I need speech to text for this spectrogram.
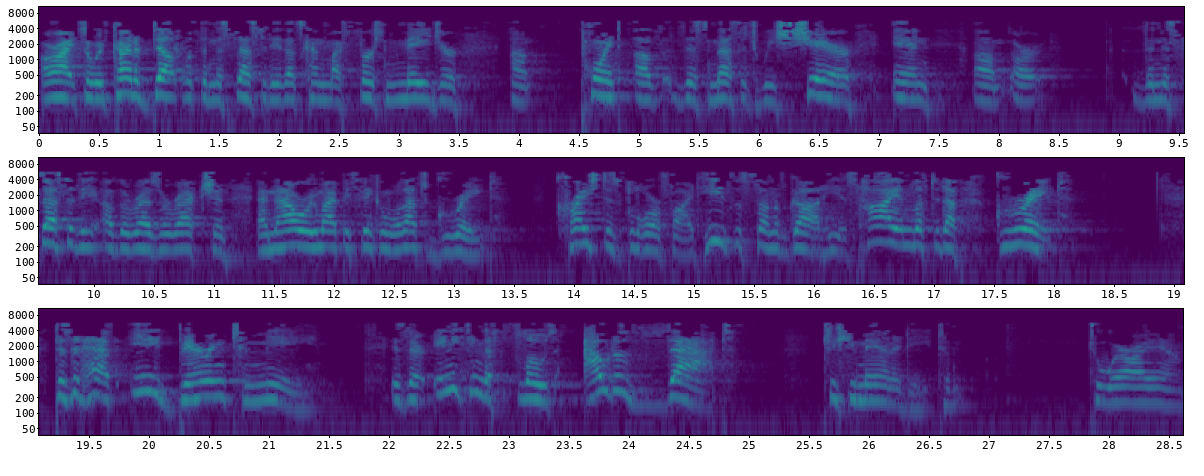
All right, so we've kind of dealt with the necessity. That's kind of my first major um, point of this message we share in, um, or the necessity of the resurrection. And now we might be thinking, well, that's great. Christ is glorified. He's the Son of God. He is high and lifted up. Great. Does it have any bearing to me? Is there anything that flows out of that to humanity, to, to where I am?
